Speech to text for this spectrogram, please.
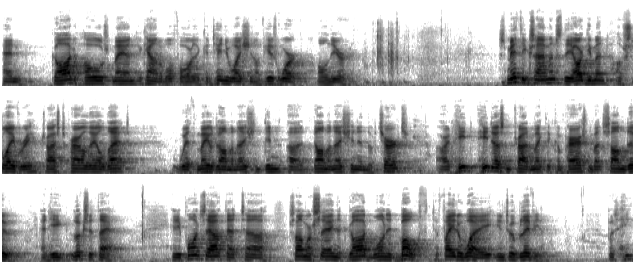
and God holds man accountable for the continuation of his work on the earth. Smith examines the argument of slavery, tries to parallel that with male domination, uh, domination in the church, all right, he, he doesn't try to make the comparison, but some do, and he looks at that. And he points out that uh, some are saying that God wanted both to fade away into oblivion. But he,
